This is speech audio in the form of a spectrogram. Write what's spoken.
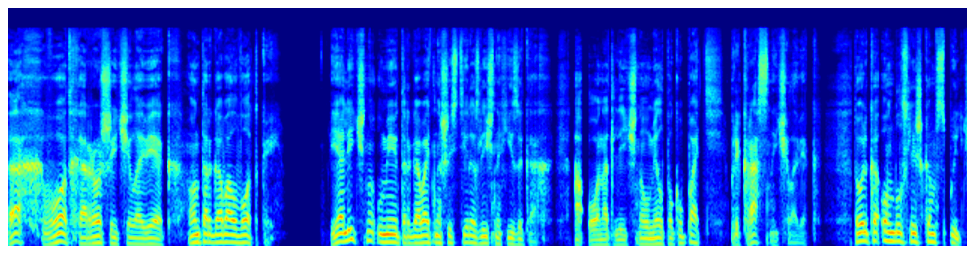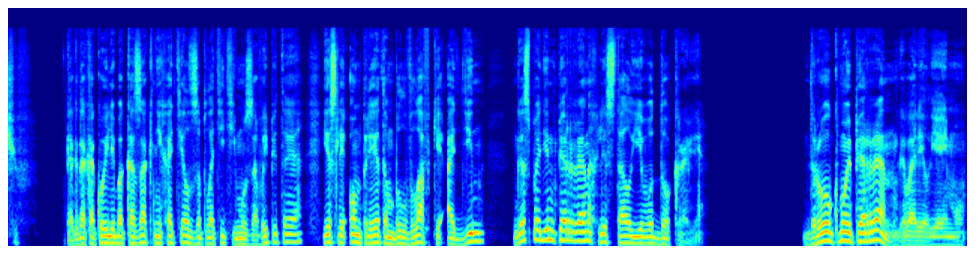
Ах, вот хороший человек. Он торговал водкой. Я лично умею торговать на шести различных языках, а он отлично умел покупать. Прекрасный человек. Только он был слишком вспыльчив. Когда какой-либо казак не хотел заплатить ему за выпитое, если он при этом был в лавке один, господин Перрен хлестал его до крови. «Друг мой Перрен», — говорил я ему,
